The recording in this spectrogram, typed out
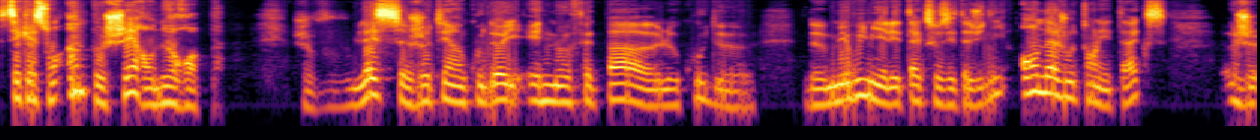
c'est qu'elles sont un peu chères en Europe je vous laisse jeter un coup d'œil et ne me faites pas euh, le coup de, mais oui, mais il y a les taxes aux États-Unis. En ajoutant les taxes, je,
